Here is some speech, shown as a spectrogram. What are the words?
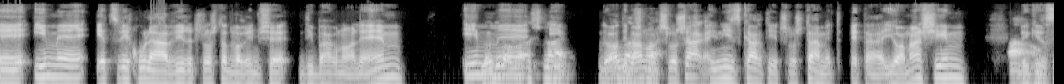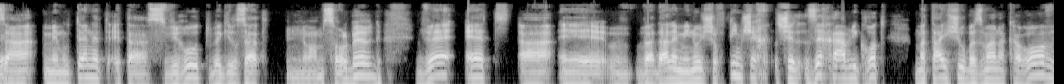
אה, אם אה, יצליחו להעביר את שלושת הדברים שדיברנו עליהם אם לא דיברנו על שניים. לא, לא דיברנו על שלושה אני הזכרתי את שלושתם את, את היועמ"שים אה, בגרסה אוקיי. ממותנת את הסבירות בגרסת נועם סולברג ואת הוועדה למינוי שופטים ש, שזה חייב לקרות מתישהו בזמן הקרוב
